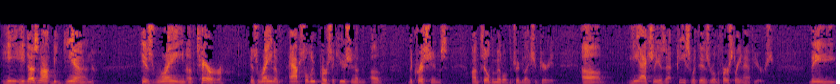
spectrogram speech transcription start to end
he he does not begin his reign of terror his reign of absolute persecution of, of the Christians until the middle of the tribulation period. Um, he actually is at peace with Israel the first three and a half years. The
